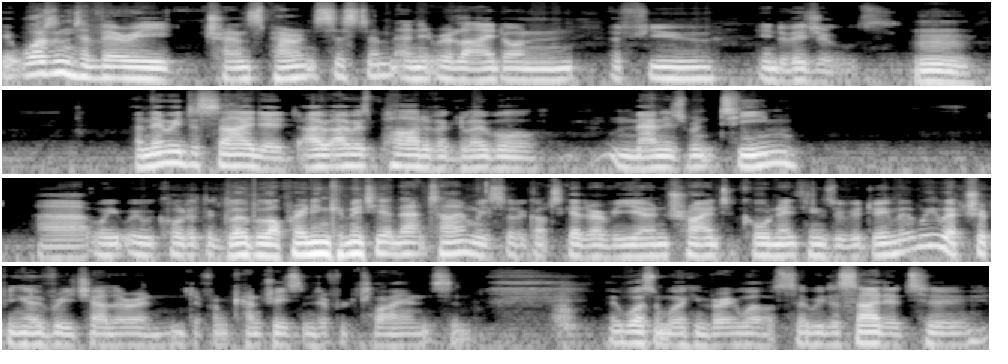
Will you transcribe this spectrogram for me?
it wasn't a very transparent system, and it relied on a few individuals. mm. And then we decided, I, I was part of a global management team. Uh, we, we called it the Global Operating Committee at that time. We sort of got together every year and tried to coordinate things we were doing, but we were tripping over each other and different countries and different clients, and it wasn't working very well. So we decided to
